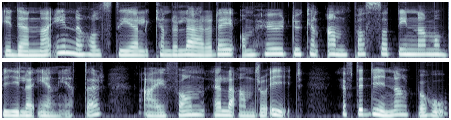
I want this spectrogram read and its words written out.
i denna innehållsdel kan du lära dig om hur du kan anpassa dina mobila enheter, iPhone eller Android, efter dina behov.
